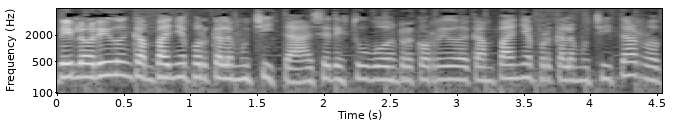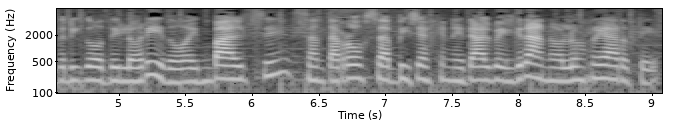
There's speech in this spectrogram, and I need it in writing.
De Loredo en campaña por Calamuchita. Ayer estuvo en recorrido de campaña por Calamuchita Rodrigo de Loredo, Embalse, Santa Rosa, Villa General Belgrano, Los Reartes.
